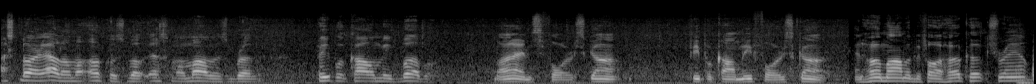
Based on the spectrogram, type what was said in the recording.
I started out on my uncle's boat. That's my mama's brother. People call me Bubba. My name's Forrest Gump. People call me Forrest Gump. And her mama before her cooked shrimp.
